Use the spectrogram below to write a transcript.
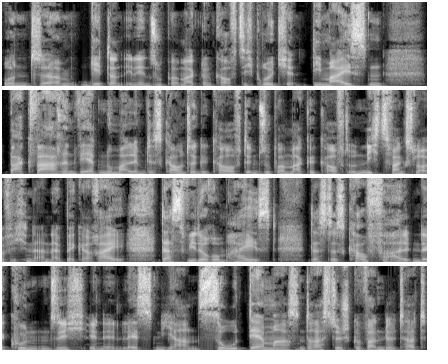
und ähm, geht dann in den Supermarkt und kauft sich Brötchen. Die meisten Backwaren werden nun mal im Discounter gekauft, im Supermarkt gekauft und nicht zwangsläufig in einer Bäckerei. Das wiederum heißt, dass das Kaufverhalten der Kunden sich in den letzten Jahren so dermaßen drastisch gewandelt hat,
